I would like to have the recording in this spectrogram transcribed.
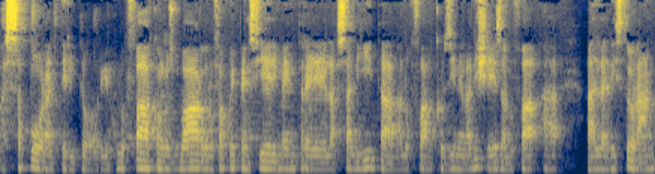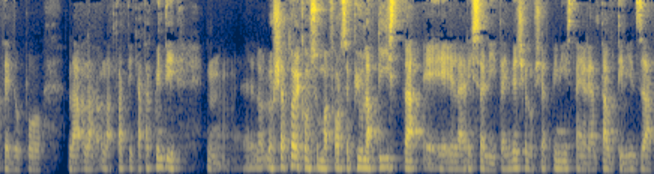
assapora il territorio, lo fa con lo sguardo, lo fa con i pensieri mentre la salita, lo fa così nella discesa, lo fa a, al ristorante dopo la, la, la faticata. Quindi mh, mm, lo, lo, sciatore consuma forse più la pista e, e la risalita, invece lo scialpinista in realtà utilizza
